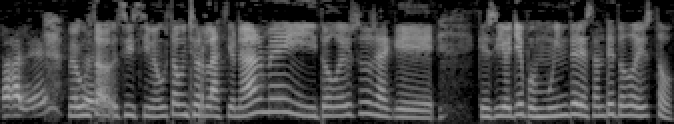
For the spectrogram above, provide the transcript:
Vale. me gusta, pues sí, sí, me gusta mucho relacionarme y todo eso, o sea que, que sí, oye, pues muy interesante todo esto.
